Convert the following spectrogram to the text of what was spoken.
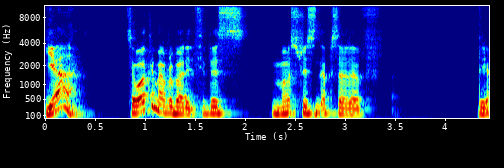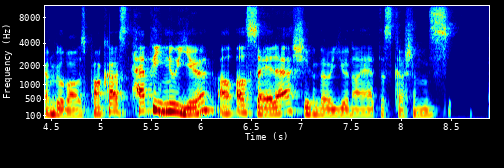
Yeah. So welcome everybody to this most recent episode of the Hours podcast. Happy New Year. I'll, I'll say it, Ash, even though you and I had discussions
